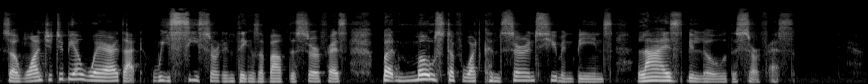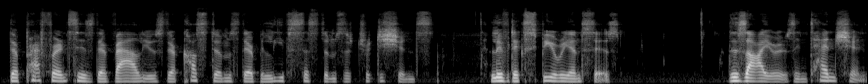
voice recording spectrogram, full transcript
So I want you to be aware that we see certain things above the surface, but most of what concerns human beings lies below the surface their preferences, their values, their customs, their belief systems, their traditions, lived experiences, desires, intention,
